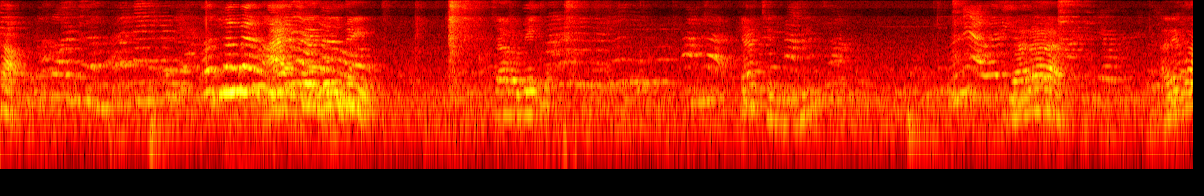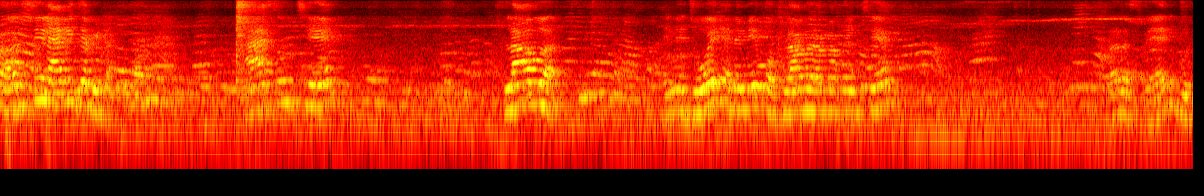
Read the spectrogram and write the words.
થાવ આ છે દૂધી. ચાલો મેકો ક્યાં છે દૂધી? સરસ હવે હર્ષિલ આવી જા બેટા. છે? ફ્લાવર એને જોઈ અને મેકો ફ્લાવર આમાં કઈ છે? સરસ વેરી ગુડ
